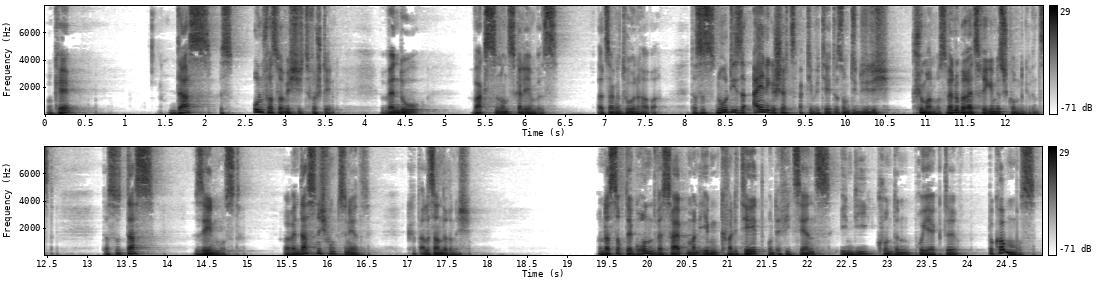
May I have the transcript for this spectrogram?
Okay? Das ist unfassbar wichtig zu verstehen. Wenn du wachsen und skalieren willst als Agenturinhaber, dass es nur diese eine Geschäftsaktivität ist, um die du dich kümmern musst, wenn du bereits regelmäßig Kunden gewinnst. Dass du das sehen musst. Weil wenn das nicht funktioniert, klappt alles andere nicht. Und das ist auch der Grund, weshalb man eben Qualität und Effizienz in die Kundenprojekte bekommen muss.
